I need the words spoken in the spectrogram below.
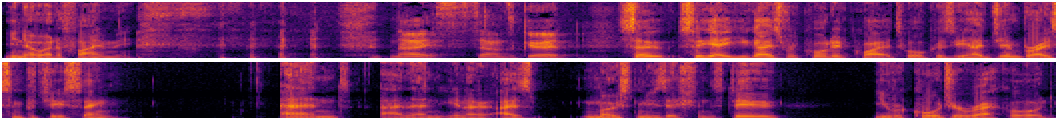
you know where to find me. nice, sounds good. So so yeah, you guys recorded Quiet Talkers. You had Jim Bryson producing, and and then you know as most musicians do, you record your record,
